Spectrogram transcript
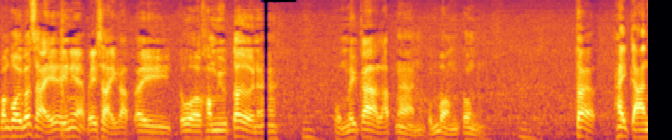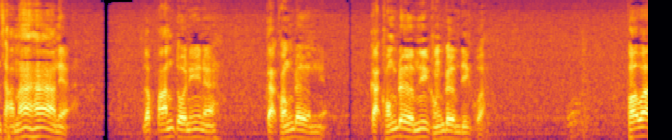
บางคนก็ใส่ไอ้เนี่ย ไปใส่กับไอ้ตัวคอมพิวเตอร์นะ ผมไม่กล้ารับงาน ผมบอกตรงอืมถ้าให้จานสามห้าห้าเนี่ย แล้วปั๊มตัวนี้นะ กะของเดิมเนี่ย กะของเดิมนี่ของเดิมดีกว่า เพราะว่า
